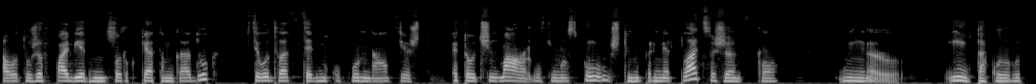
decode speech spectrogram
А вот уже в победном 45 году всего 21 купон на одежду. Это очень мало, если мы вспомним, что, например, платье женское, э, ну, такое вот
